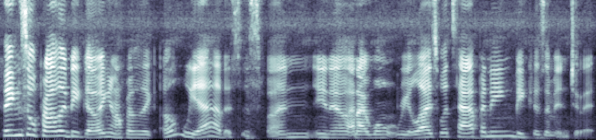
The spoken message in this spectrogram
things will probably be going, and I'll probably be like, "Oh yeah, this is fun," you know, and I won't realize what's happening because I'm into it,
